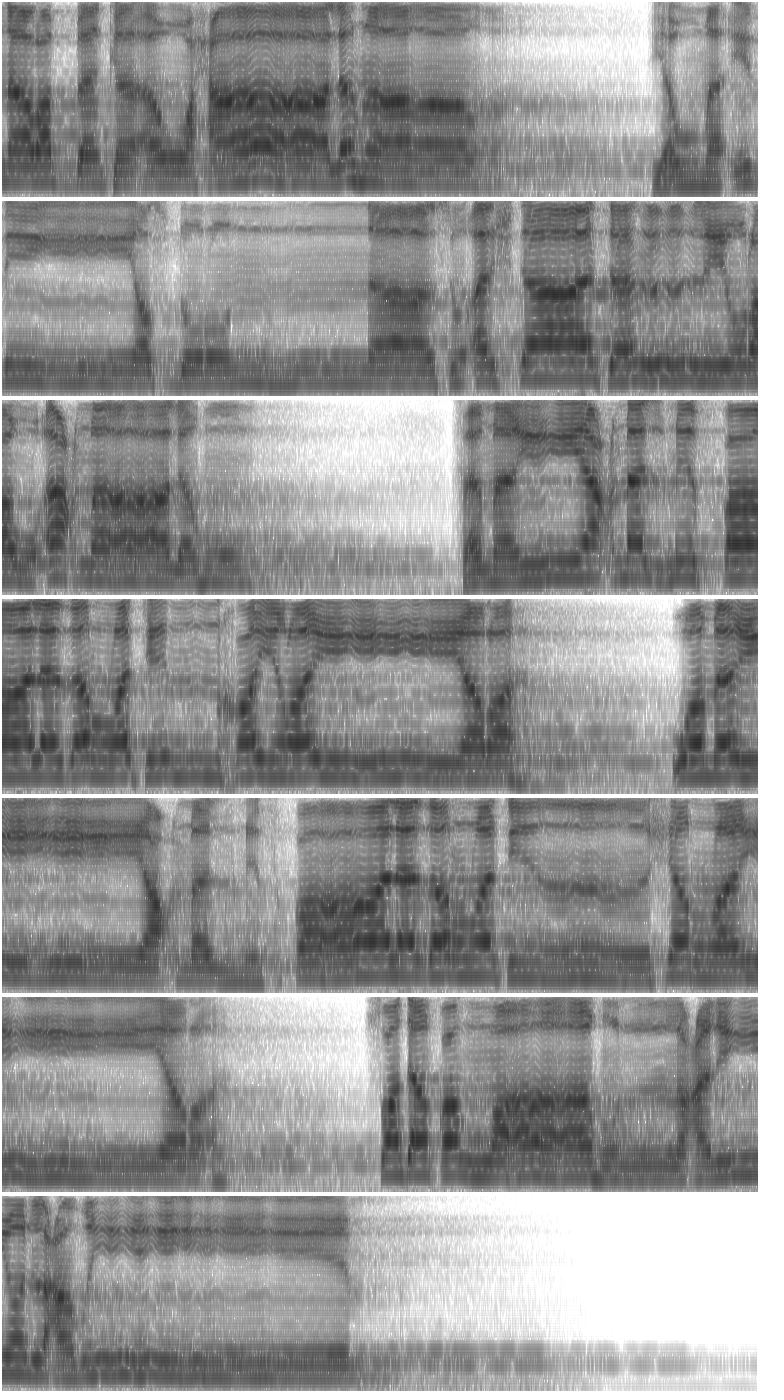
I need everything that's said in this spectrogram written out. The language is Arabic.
ربك اوحى لها يومئذ يصدر الناس اشتاتا ليروا اعمالهم فمن يعمل مثقال ذره خيرا يره ومن يعمل مثقال ذرة شرا يره. صدق الله العلي العظيم.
